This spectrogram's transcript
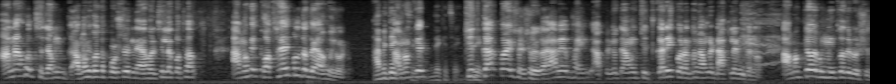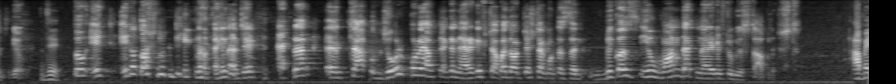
আনা হচ্ছে যেমন আমাকে কথা প্রশ্ন নেওয়া হয়েছিল কোথাও আমাকে কথাই বলতে দেওয়া হলো না আমি দেখেছি দেখেছি। চিৎকার করে শেষ হয়ে আরে ভাই আপনি যদি আমাকে চিৎকারই করেন তাহলে আমাকে ডাকলেন কেন? আমাকেও এবং মুক্তাদির রশিদকেও তো এটা তো আসলে ঠিক না তাই না? যে একটা চাপ জোর করে আপনি একটা ন্যারেটিভ চাপা দেওয়ার চেষ্টা করতেছেন because you want that narrative to be established আমি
